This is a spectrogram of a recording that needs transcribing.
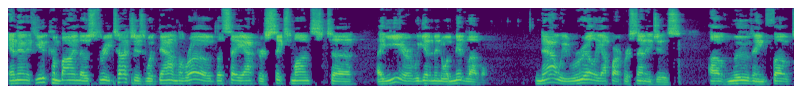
And then if you combine those three touches with down the road, let's say after six months to a year, we get them into a mid level. Now we really up our percentages of moving folks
